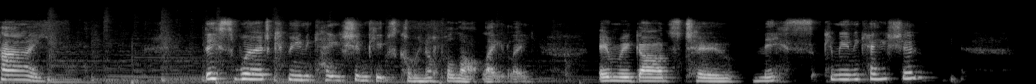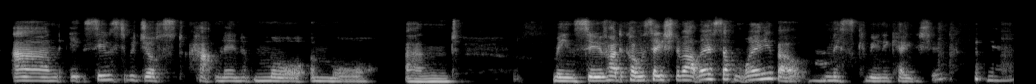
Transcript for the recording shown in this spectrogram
Hi. This word communication keeps coming up a lot lately in regards to miscommunication. And it seems to be just happening more and more. And me and Sue have had a conversation about this, haven't we? About miscommunication. Yeah.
